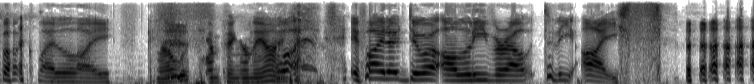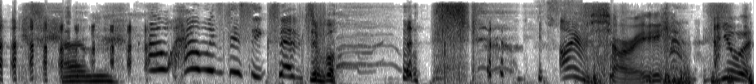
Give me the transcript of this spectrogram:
Fuck my life. well, we're camping on the ice. What? If I don't do it, I'll leave her out to the ice. Um, How how is this acceptable? I'm sorry. you were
